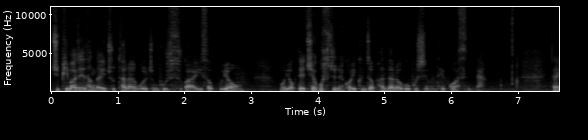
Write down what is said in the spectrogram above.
GP 마진이 상당히 좋다라는 걸 좀 볼 수가 있었고요. 뭐 역대 최고 수준에 거의 근접한다라고 보시면 될 것 같습니다. 자,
